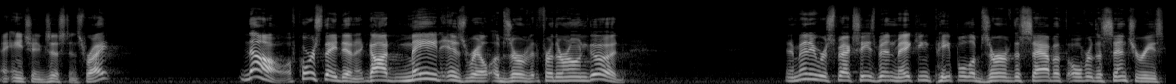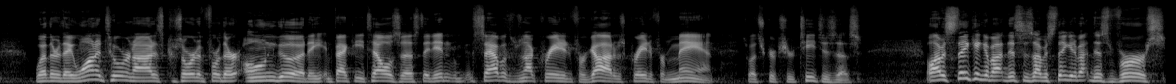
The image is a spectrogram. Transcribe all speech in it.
ancient existence, right? No, of course they didn't. God made Israel observe it for their own good. In many respects, He's been making people observe the Sabbath over the centuries, whether they wanted to or not, is sort of for their own good. In fact, He tells us they didn't. Sabbath was not created for God; it was created for man. That's what Scripture teaches us. Well, I was thinking about this as I was thinking about this verse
